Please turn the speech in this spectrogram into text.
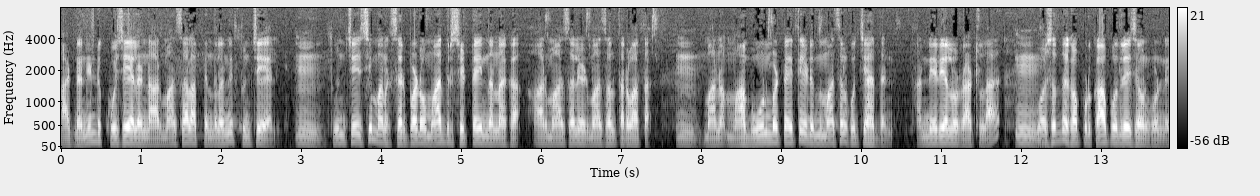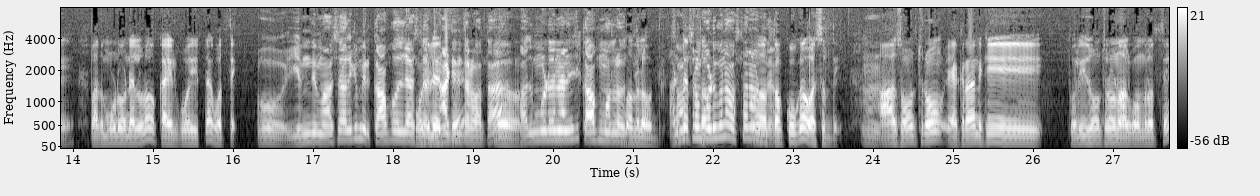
వాటినన్నింటి కోసేయాలండి. ఆరు మాసాలు ఆ పిందలన్నీ తుంచేయాలి. తుంచేసి మనకు సరిపడో మాదిరి సెట్ అయిందన్నాక ఆరు మాసాలు ఏడు మాసాల తర్వాత. మన మా భూమిని బట్టి అయితే ఎనిమిది మాసాలకు వచ్చేద్దండి అన్ని ఏరియాలో రాట్లా. వసద్దాక అప్పుడు కాపు వదిలేసాం అనుకోండి పదమూడో నెలలో కాయలు కోయిట్టాక వస్తాయి ఓ ఎనిమిది మాసాలకి మీరు కాపు వదిలేస్తారు. నాటిన తర్వాత పదమూడో నెల నుంచి కాపు మొదలవుతుంది మొదలవుద్ది. సంవత్సరం పొడుగునా వస్తాను ఆ, తక్కువగా వస్తుంది. ఆ సంవత్సరం ఎకరానికి తొలి సంవత్సరం నాలుగు వందలు వస్తే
